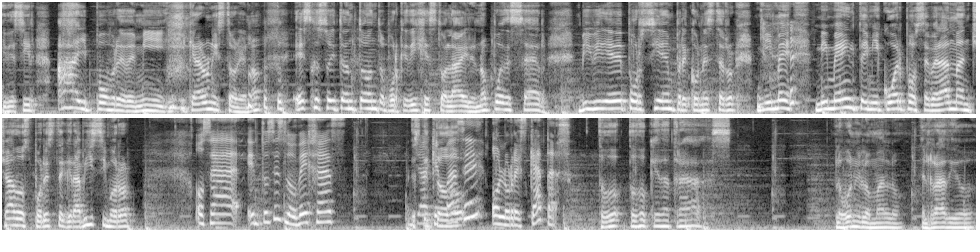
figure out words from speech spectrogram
y decir, ay, pobre de mí, y crear una historia, ¿no? es que soy tan tonto porque dije esto al aire, no puede ser. Viviré por siempre con este error. Mi, me- mi mente y mi cuerpo se verán manchados por este gravísimo error. O sea, entonces lo dejas Es ya que que, todo- pase o lo rescatas. Todo, todo queda atrás. Lo bueno y lo malo, el radio,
